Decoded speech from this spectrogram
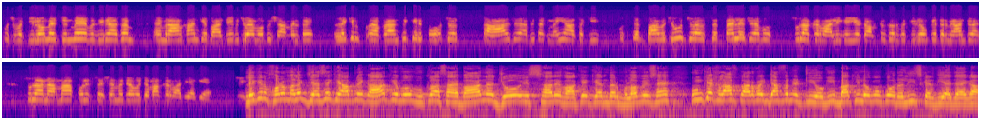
کچھ وکیلوں میں، جن میں وزیر اعظم عمران خان کے بھانجے بھی جو ہے وہ بھی شامل تھے۔ لیکن فرانسک کی رپورٹ جو تحال جو ہے ابھی تک نہیں آ سکی، اس کے باوجود جو ہے، اس سے پہلے جو ہے وہ صلح کروا لی گئی ہے۔ ڈاکٹرز اور وکیلوں کے درمیان جو ہے صلح نامہ پولیس اسٹیشن میں جو ہے وہ جمع کروا دیا گیا ہے۔ جی۔ لیکن خورم ملک، جیسے کہ آپ نے کہا کہ وہ وکلا صاحب صاحبان جو اس سارے واقعے کے اندر ملوث ہیں، ان کے خلاف کاروائی ڈیفنیٹلی ہوگی، باقی لوگوں کو ریلیز کر دیا جائے گا۔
